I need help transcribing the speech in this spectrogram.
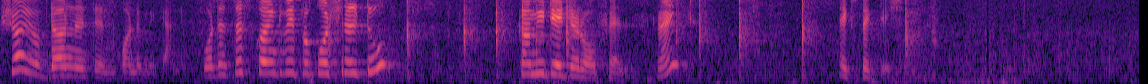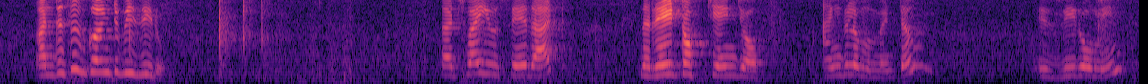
Sure, you have done it in quantum mechanics what is this going to be proportional to? Commutator of L, right, expectation and this is going to be 0. That is why you say that the rate of change of angular momentum is 0 means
